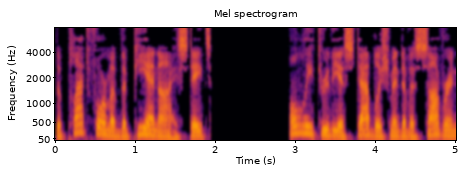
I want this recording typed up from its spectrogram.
The platform of the PNI states only through the establishment of a sovereign,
